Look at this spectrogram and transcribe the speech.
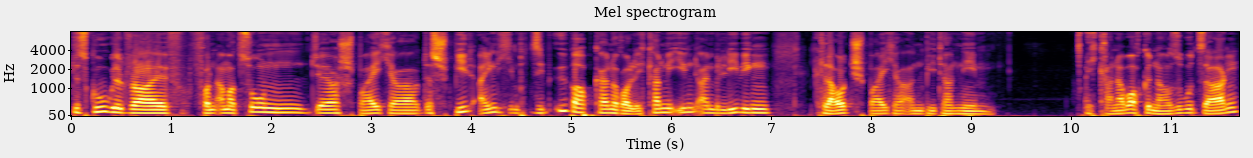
das Google Drive von Amazon, der Speicher, das spielt eigentlich im Prinzip überhaupt keine Rolle. Ich kann mir irgendeinen beliebigen Cloud-Speicheranbieter nehmen. Ich kann aber auch genauso gut sagen,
